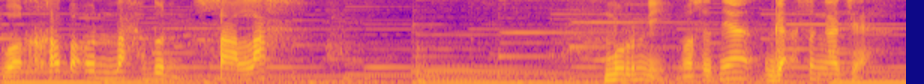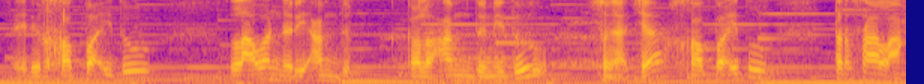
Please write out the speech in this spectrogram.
wa khata'un mahdun, salah murni. Maksudnya nggak sengaja. Jadi khata itu lawan dari amdun. Kalau amdun itu sengaja, khata itu tersalah.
